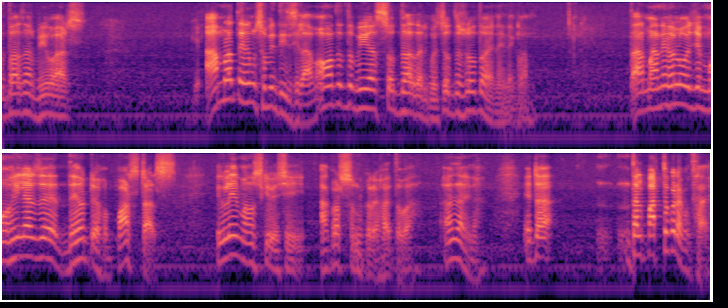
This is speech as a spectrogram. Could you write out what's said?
এত হাজার ভিউয়ার্স আমরা তো এরকম ছবি দিয়েছিলাম, আমাদের তো ভিউয়ার্স চোদ্দ হাজার করে চোদ্দশো তো হয় নাই দেখলাম। তার মানে হলো ওই যে মহিলার যে দেহটা পার্টস টার্স এগুলোই মানুষকে বেশি আকর্ষণ করে হয়তো বা আমি জানি না। এটা, তাহলে পার্থক্যটা কোথায়?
